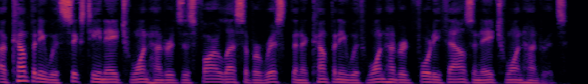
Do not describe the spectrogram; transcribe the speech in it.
A company with 16 H100s is far less of a risk than a company with 140,000 H100s.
